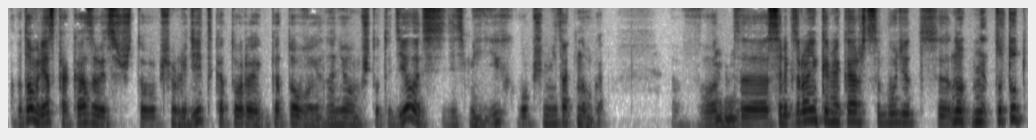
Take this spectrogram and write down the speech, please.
а потом резко оказывается, что, в общем, людей которые готовы на нем что-то делать с детьми, их, в общем, не так много. Вот mm-hmm. с электроникой, мне кажется, будет... Ну, тут, тут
